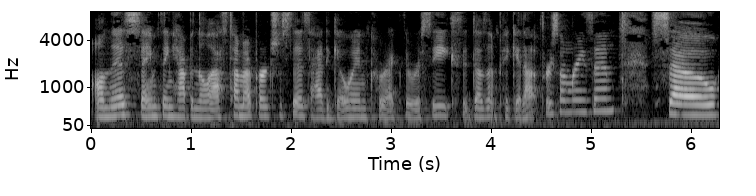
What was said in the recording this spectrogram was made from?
on this. Same thing happened the last time I purchased this. I had to go in, correct the receipt because it doesn't pick it up for some reason. So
